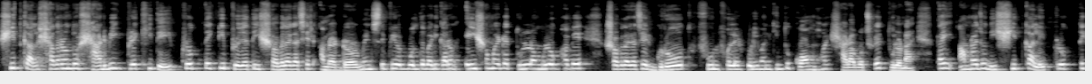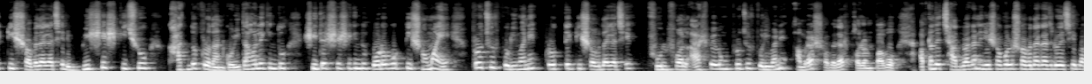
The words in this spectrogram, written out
শীতকাল সাধারণত সার্বিক প্রেক্ষিতে প্রত্যেকটি প্রজাতির সবেদা গাছের আমরা ডরমেন্সি পিরিয়ড বলতে পারি, কারণ এই সময়টা তুলনামূলকভাবে সবেদা গাছের গ্রোথ ফুল ফলের পরিমাণ কিন্তু কম হয় সারা বছরের তুলনায়। তাই আমরা যদি শীতকালে প্রত্যেকটি সবেদা গাছের বিশেষ কিছু খাদ্য প্রদান করি, তাহলে কিন্তু শীতের শেষে কিন্তু পরবর্তী সময়ে প্রচুর পরিমাণে প্রত্যেকটি সবেদা গাছে ফুল ফল আসবে এবং প্রচুর পরিমাণে আমরা সবেদার ফলন পাবো। আপনাদের ছাদ বাগানে যে সকল সবেদা গাছ রয়েছে বা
